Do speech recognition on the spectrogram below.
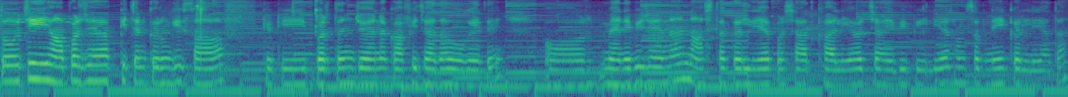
तो जी, यहाँ पर जो है अब किचन करूँगी साफ़, क्योंकि बर्तन जो है ना काफ़ी ज़्यादा हो गए थे। और मैंने भी जो है ना नाश्ता कर लिया, प्रसाद खा लिया और चाय भी पी लिया, हम सबने ही कर लिया था।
